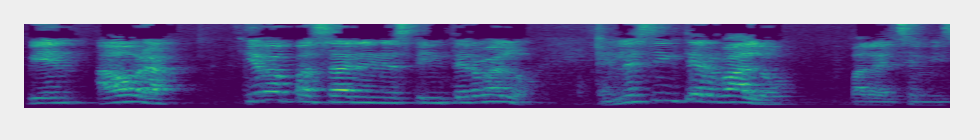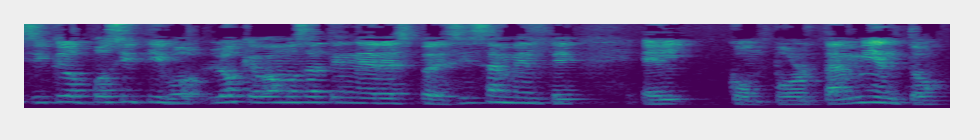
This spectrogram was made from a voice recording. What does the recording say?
Bien, ahora, ¿qué va a pasar en este intervalo? En este intervalo, para el semiciclo positivo, lo que vamos a tener es precisamente el comportamiento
